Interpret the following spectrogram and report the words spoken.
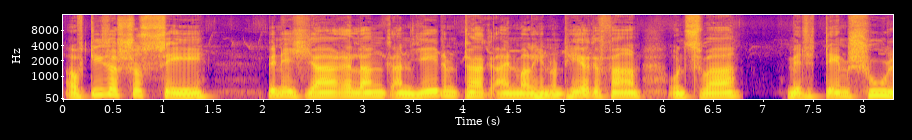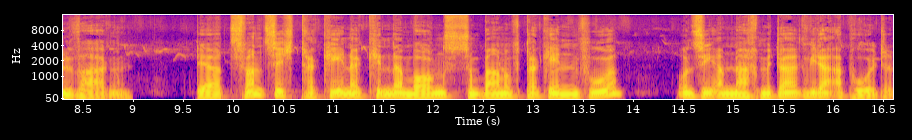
Auf dieser Chaussee bin ich jahrelang an jedem Tag einmal hin und her gefahren, und zwar mit dem Schulwagen, der 20 Trakener Kinder morgens zum Bahnhof Trakenen fuhr und sie am Nachmittag wieder abholte.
